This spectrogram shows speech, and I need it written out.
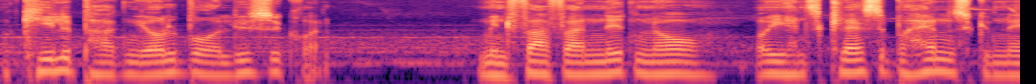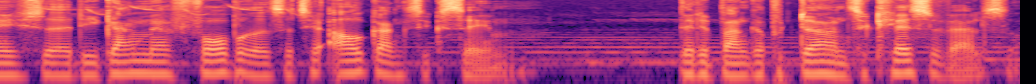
og kildeparken i Aalborg er lysegrøn. Min farfar er 19 år, og i hans klasse på Handelsgymnasiet er de i gang med at forberede sig til afgangseksamen, da det banker på døren til klasseværelset.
